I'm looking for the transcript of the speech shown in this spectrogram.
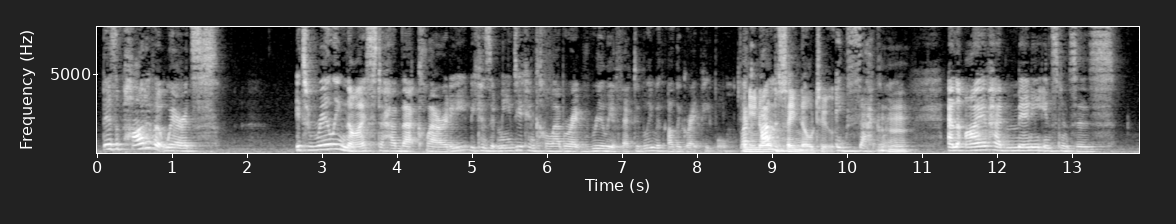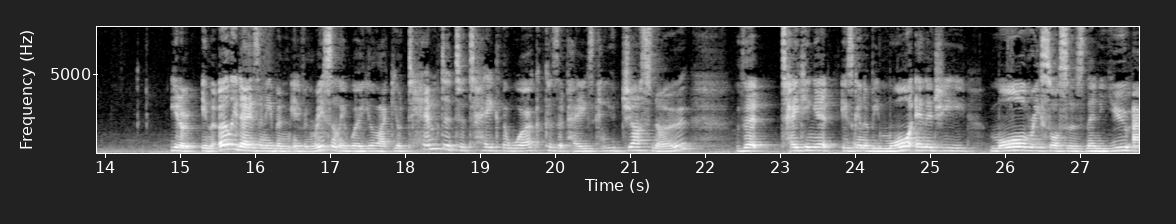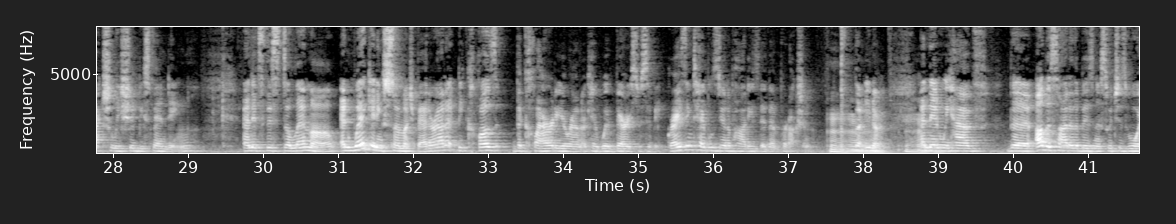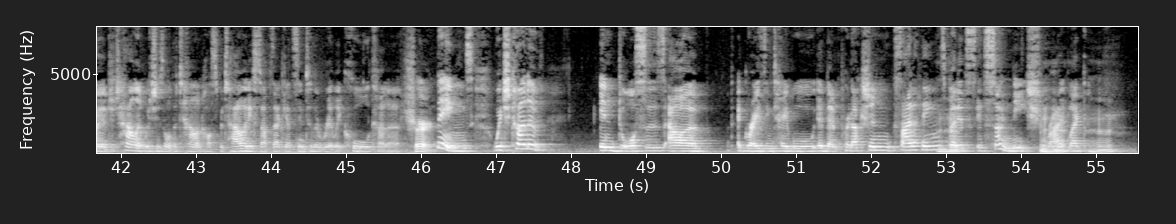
there's a part of it where it's it's really nice to have that clarity because it means you can collaborate really effectively with other great people. and you know I'm what to say no to. Exactly. Mm-hmm. And I have had many instances, you know, in the early days and even even recently, where you're like you're tempted to take the work because it pays, and you just know that taking it is going to be more energy, more resources than you actually should be spending. And it's this dilemma, and we're getting so much better at it because the clarity around okay, we're very specific: grazing tables, dinner parties, event production. But, you know, mm-hmm. and then mm-hmm. we have the other side of the business, which is Voyage Talent, which is all the talent hospitality stuff that gets into the really cool kind of Sure. things, which kind of endorses our a grazing table event production side of things, but Mm-hmm. it's it's so niche, mm-hmm. right? Like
